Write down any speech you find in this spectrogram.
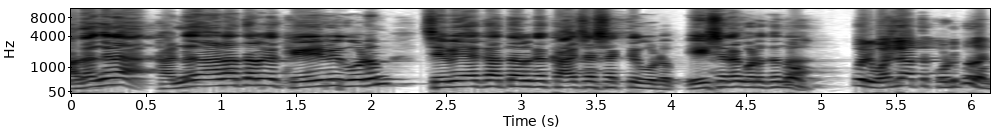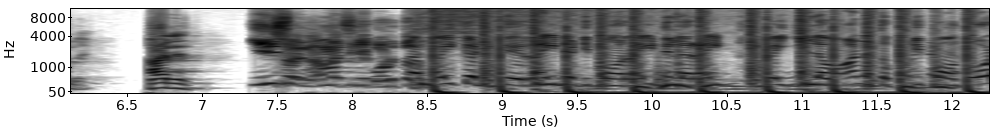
അതങ്ങനെ കണ്ണ് കാണാത്തവർക്ക് കേൾവി കൂടും ചെവിയാക്കാത്തവർക്ക് കാഴ്ച ശക്തി കൂടും ഈശ്വരൻ കൊടുക്കുന്ന ഒരു വല്ലാത്ത കൊടുപ്പ് തന്നെ ആര് ഈശ്വരൻ അമ്മച്ചിക്ക് കൊടുത്ത பைக் எடுத்து ரைட் அடிப்போம் ரைடுல ரைட் கையில வானத்தை பிடிப்போம் தோழனுக்கு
